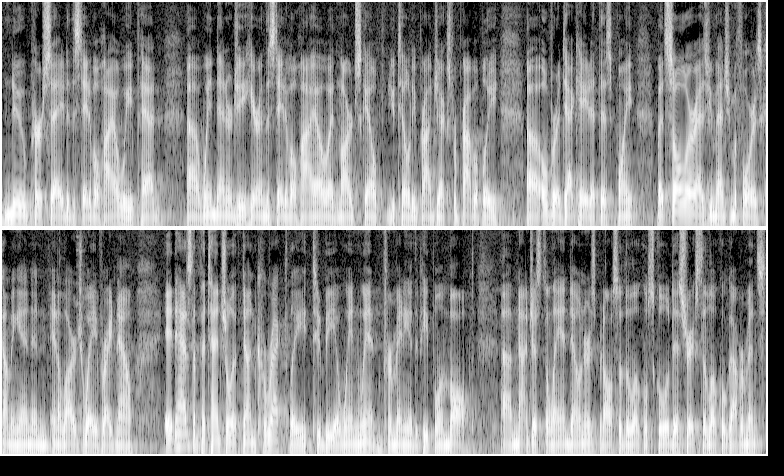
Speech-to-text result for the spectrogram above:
new per se to the state of Ohio. We've had uh, wind energy here in the state of Ohio and large-scale utility projects for probably uh, over a decade at this point. But solar, as you mentioned before, is coming in in, in a large wave right now. It has the potential, if done correctly, to be a win-win for many of the people involved. Um, not just the landowners, but also the local school districts, the local governments,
